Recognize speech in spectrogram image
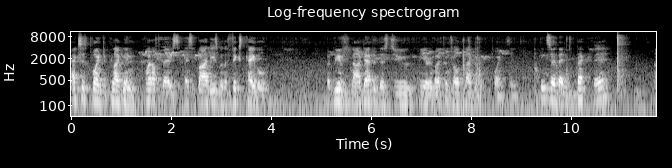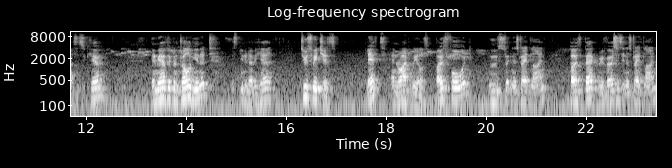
access point to plug in. Quite often they, they supply these with a fixed cable, but we've now adapted this to be a remote control plug-in point. So insert that into the back there, nice and secure. Then we have the control unit, this unit over here, two switches, left and right wheels, both forward, moves in a straight line, both back, reverses in a straight line.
